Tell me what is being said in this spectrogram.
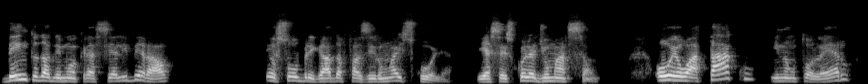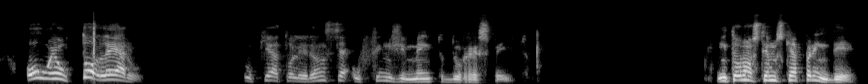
dentro da democracia liberal, eu sou obrigado a fazer uma escolha. E essa escolha é de uma ação. Ou eu ataco e não tolero, ou eu tolero. O que é a tolerância? O fingimento do respeito. Então nós temos que aprender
